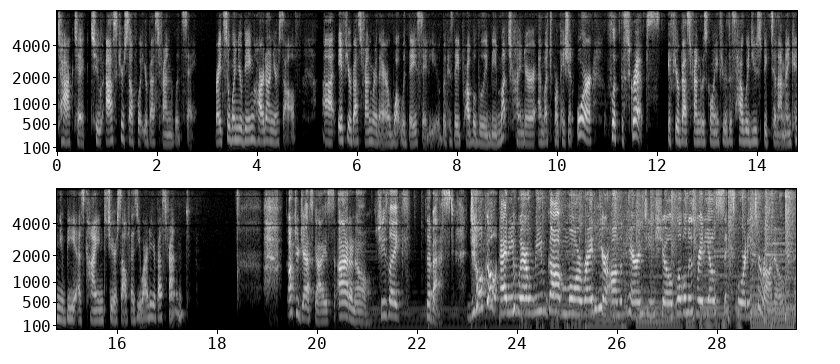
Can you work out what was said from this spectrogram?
tactic to ask yourself what your best friend would say, right? So when you're being hard on yourself, uh, if your best friend were there, what would they say to you? Because they'd probably be much kinder and much more patient. Or flip the scripts. If your best friend was going through this, how would you speak to them? And can you be as kind to yourself as you are to your best friend? Dr. Jess, guys, I don't know. She's like, the best. Don't go anywhere. We've got more right here on the Parenting Show, Global News Radio 640 Toronto.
